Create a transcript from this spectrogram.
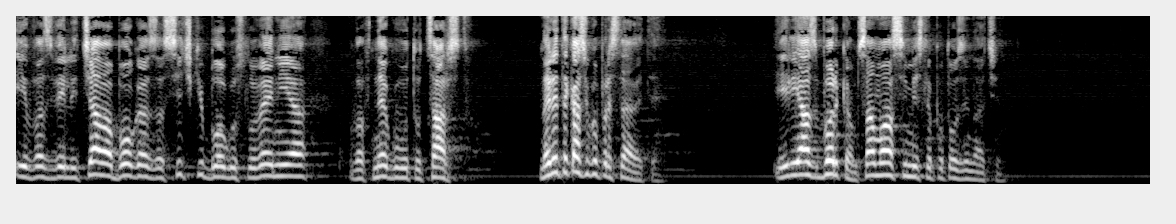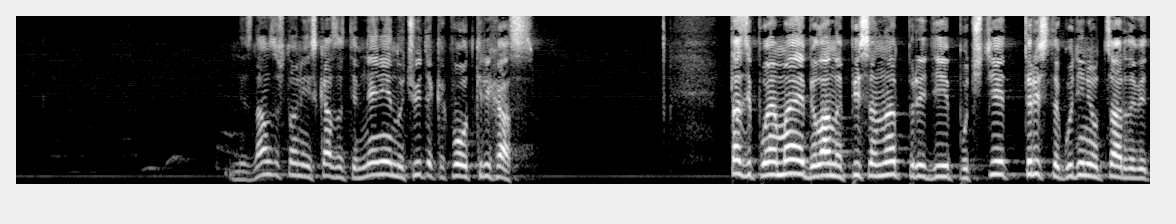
и възвеличава Бога за всички благословения в Неговото царство. Нали така си го представяте? Или аз бъркам, само аз си мисля по този начин. Не знам защо не изказвате мнение, но чуйте какво открих аз. Тази поема е била написана преди почти 300 години от цар Давид.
